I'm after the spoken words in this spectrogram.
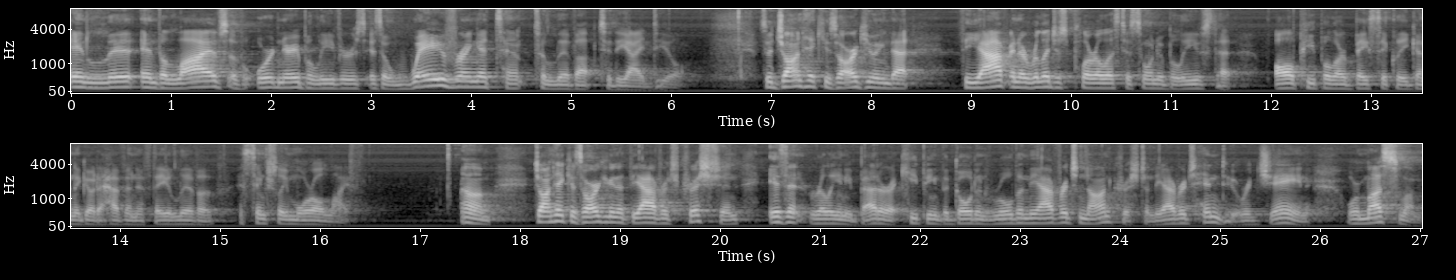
and, li- the lives of ordinary believers is a wavering attempt to live up to the ideal. So, John Hick is arguing that the av- and a religious pluralist is someone who believes that all people are basically going to go to heaven if they live a essentially moral life. Um, John Hick is arguing that the average Christian isn't really any better at keeping the golden rule than the average non Christian, the average Hindu or Jain or Muslim.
